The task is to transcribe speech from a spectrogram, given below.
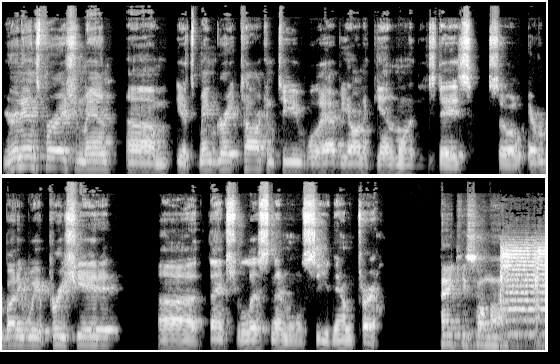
you're an inspiration, man. Um, it's been great talking to you. We'll have you on again one of these days. So, everybody, we appreciate it. Uh, thanks for listening. We'll see you down the trail. Thank you so much.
